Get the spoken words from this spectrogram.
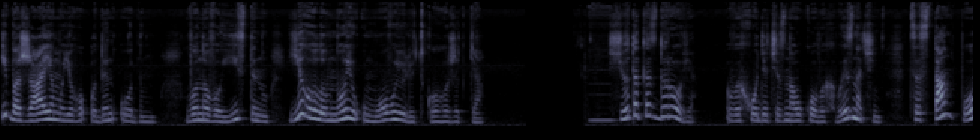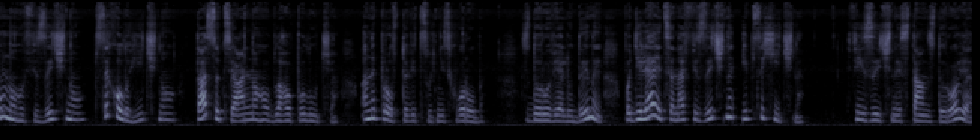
і бажаємо його один одному. Воно воістину є головною умовою людського життя. Що таке здоров'я? Виходячи з наукових визначень, це стан повного фізичного, психологічного та соціального благополуччя, а не просто відсутність хвороби. Здоров'я людини поділяється на фізичне і психічне. Фізичний стан здоров'я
